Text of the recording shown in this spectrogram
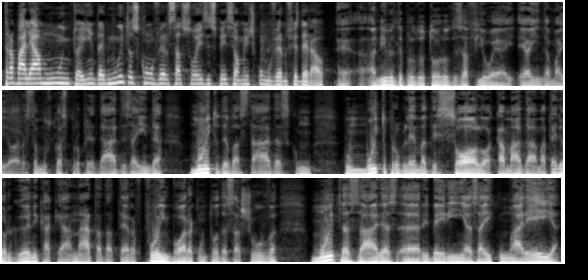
trabalhar muito ainda, muitas conversações, especialmente com o governo federal? É, a nível de produtor, o desafio é, é ainda maior. Estamos com as propriedades ainda muito devastadas, com, com muito problema de solo, a camada, a matéria orgânica, que é a nata da terra, foi embora com toda essa chuva. Muitas áreas uh, ribeirinhas aí com areia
